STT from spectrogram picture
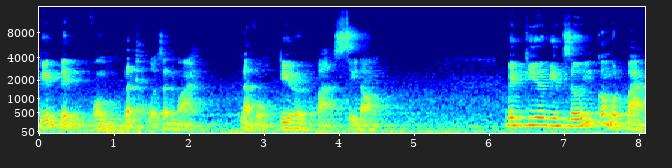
tiến đến vùng đất của dân ngoại là vùng Tyr và Sidon. Bên kia biên giới có một bà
